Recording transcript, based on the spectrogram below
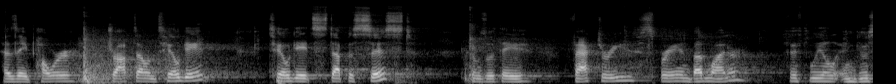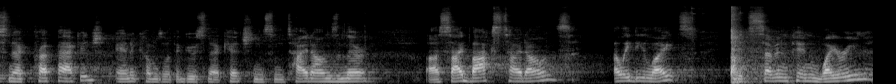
Has a power drop down tailgate. Tailgate step assist. Comes with a factory spray and bed liner. Fifth wheel and gooseneck prep package. And it comes with a gooseneck hitch and some tie downs in there. Uh, side box tie downs LED lights, it's seven pin wiring,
